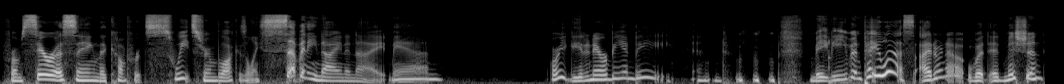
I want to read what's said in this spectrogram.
from Sarah saying the Comfort Suites room block is only seventy nine a night. Man, or you get an Airbnb and maybe even pay less. I don't know, but admission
